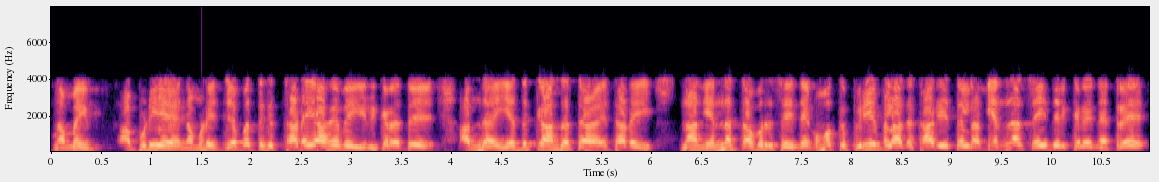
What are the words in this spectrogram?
நம்மை அப்படியே நம்முடைய ஜெபத்துக்கு தடையாகவே இருக்கிறது. அந்த எதுக்கு அந்த த- தடை? நான் என்ன தவறு செய்தேன்? உமக்கு பிரியமில்லாத காரியத்தில் நான் என்ன செய்திருக்கிறேன் என்று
